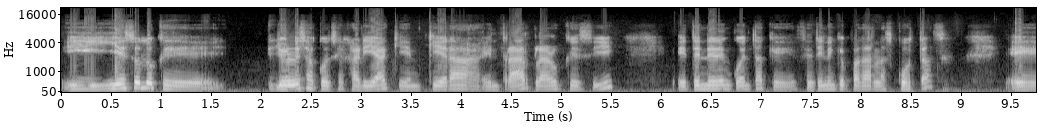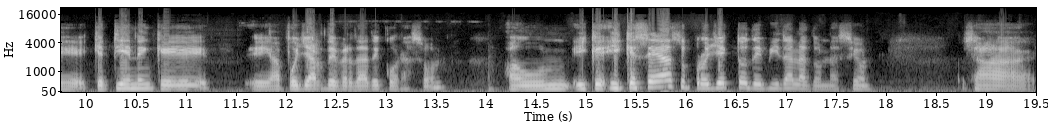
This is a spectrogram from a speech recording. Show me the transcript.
Y, eso es lo que yo les aconsejaría a quien quiera entrar, claro que sí, eh, tener en cuenta que se tienen que pagar las cuotas, eh, que tienen que eh, apoyar de verdad de corazón, aún, y, que, y que sea su proyecto de vida la donación. O sea,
